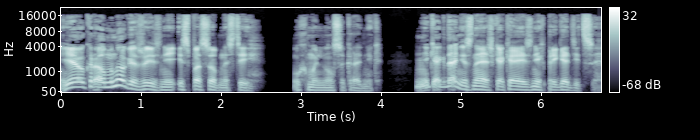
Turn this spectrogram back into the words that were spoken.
«Я украл много жизней и способностей», — ухмыльнулся Крадник. «Никогда не знаешь, какая из них пригодится».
